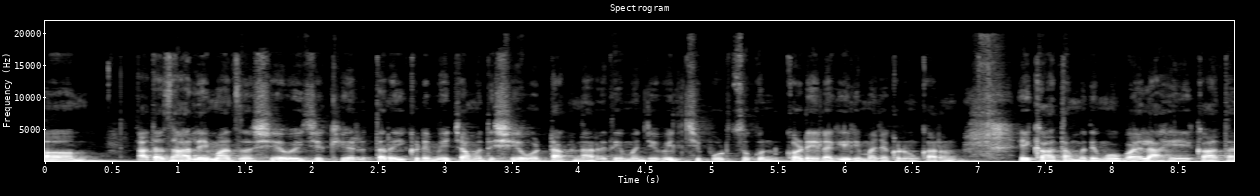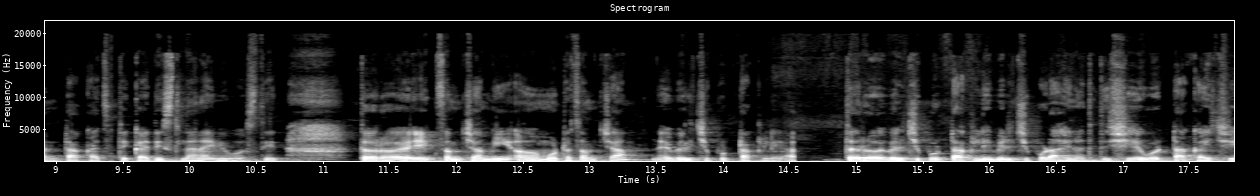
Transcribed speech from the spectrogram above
आता झालं आहे माझं शेवईची खीर. तर इकडे मी याच्यामध्ये शेवट टाकणार आहे. ते म्हणजे वेलची पूड चुकून कडेला गेली माझ्याकडून कारण एका हातामध्ये मोबाईल आहे एका हाताने टाकायचं ते काय दिसलं नाही व्यवस्थित. तर एक चमचा मी मोठा चमचा अ, वेलची पूड टाकले. तर वेलचीपूड टाकली. वेलचीपूड आहे ना तर ती शेवट टाकायची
